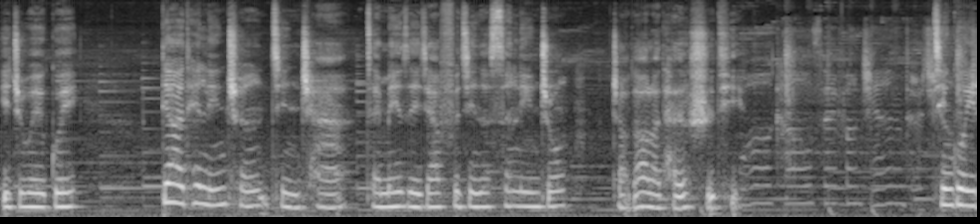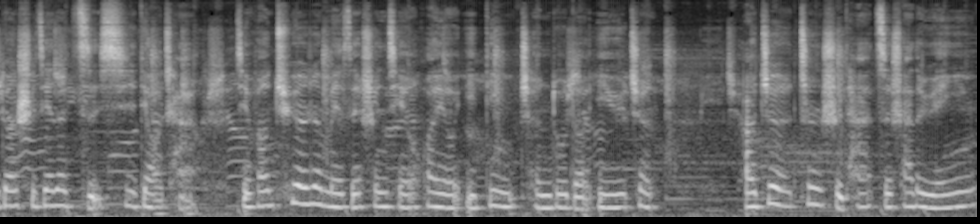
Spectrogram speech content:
一直未归。第二天凌晨，警察在 Maisie 家附近的森林中找到了她的尸体。经过一段时间的仔细调查，警方确认 Maisie 生前患有一定程度的抑郁症，而这正是她自杀的原因。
